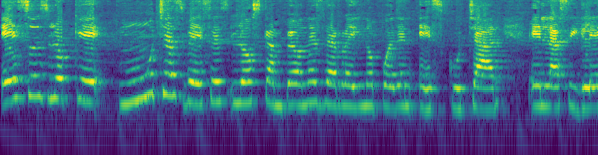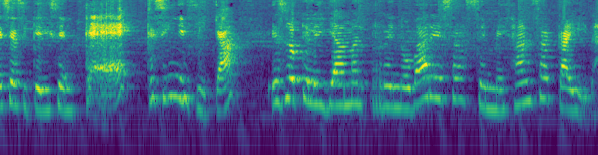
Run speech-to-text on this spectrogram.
Eso es lo que muchas veces los campeones de reino pueden escuchar en las iglesias y que dicen, ¿qué? ¿Qué significa? Es lo que le llaman renovar esa semejanza caída.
